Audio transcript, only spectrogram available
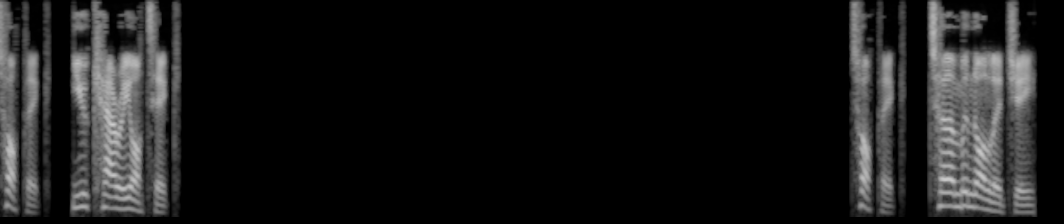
Topic: Eukaryotic Topic: Terminology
